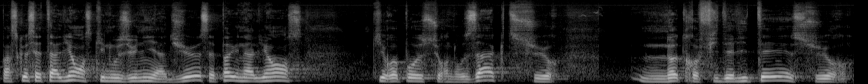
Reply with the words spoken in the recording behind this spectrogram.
Parce que cette alliance qui nous unit à Dieu, ce n'est pas une alliance qui repose sur nos actes, sur notre fidélité, sur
